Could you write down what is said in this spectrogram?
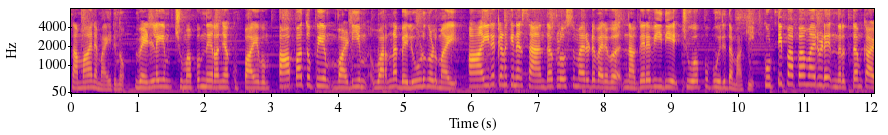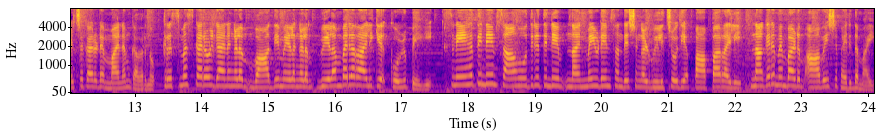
സമാനമായിരുന്നു. വെള്ളയും ചുമപ്പും നിറഞ്ഞ കുപ്പായവും പാപ്പാത്തൊപ്പിയും വടിയും വർണ ബലൂണുകളുമായി ആയിരക്കണക്കിന് സാന്താക്ലോസുമാരുടെ വരവ് നഗരവീതിയെ ചുവപ്പുപൂരിതമാക്കി. കുട്ടിപ്പാപ്പമാരുടെ നൃത്തം കാഴ്ചക്കാരുടെ മനം കവർന്നു. ക്രിസ്മസ് കരോൾ ഗാനങ്ങളും വാദ്യമേളങ്ങളും വിളംബര റാലിക്ക് കൊഴുപ്പേകി. സ്നേഹത്തിന്റെയും സാഹോദര്യത്തിന്റെയും നന്മയുടെയും സന്ദേശങ്ങൾ വിളിച്ചോതിയ പാപ്പ റാലി നഗരമെമ്പാടും ആവേശഭരിതമായി.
